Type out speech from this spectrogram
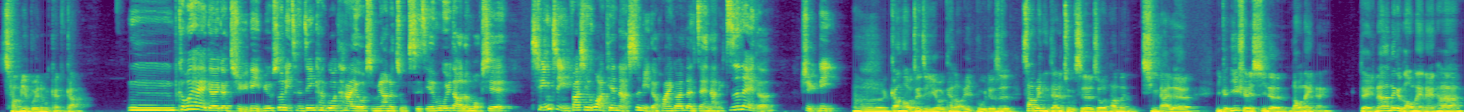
场面不会那么尴尬。嗯，可不可以给一个举例？比如说，你曾经看过他有什么样的主持节目，遇到了某些情景，发现哇，天哪，是你的话，应该愣在那里之类的举例。呃，刚好最近有看到一部，就是撒贝宁在主持的时候，他们请来了一个医学系的老奶奶。对，那那个老奶奶她。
